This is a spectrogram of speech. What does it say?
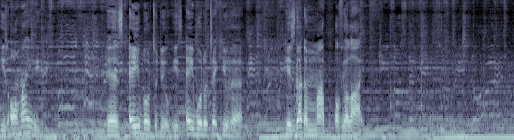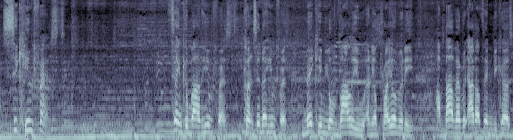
He's almighty. He is able to do, He's able to take you there. He's got a map of your life. Seek Him first. Think about Him first. Consider Him first. Make Him your value and your priority above every other thing because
